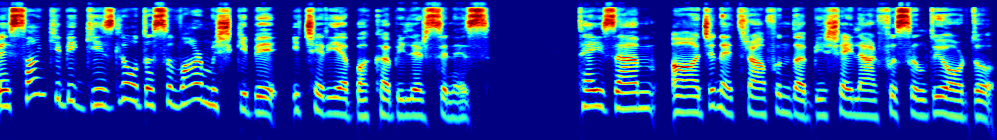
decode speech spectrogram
ve sanki bir gizli odası varmış gibi içeriye bakabilirsiniz. Teyzem ağacın etrafında bir şeyler fısıldıyordu.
